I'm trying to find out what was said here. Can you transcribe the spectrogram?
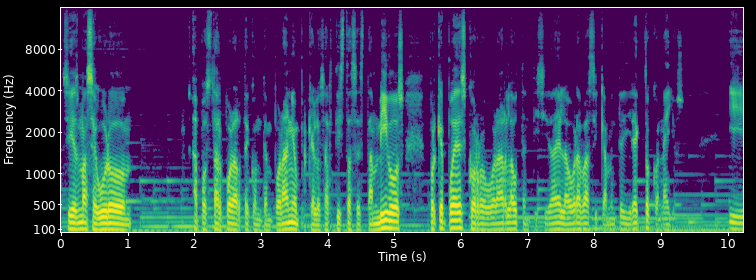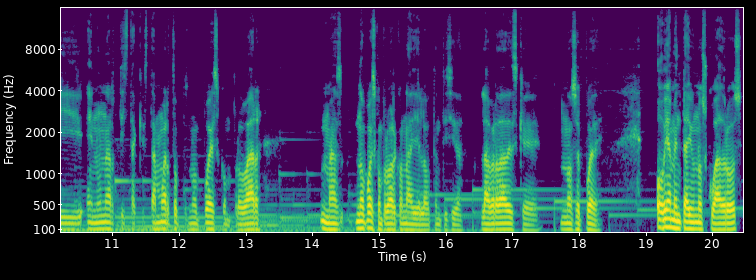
sí es más seguro apostar por arte contemporáneo porque los artistas están vivos, porque puedes corroborar la autenticidad de la obra básicamente directo con ellos. Y en un artista que está muerto, pues no puedes comprobar más, no puedes comprobar con nadie la autenticidad. La verdad es que no se puede. Obviamente hay unos cuadros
